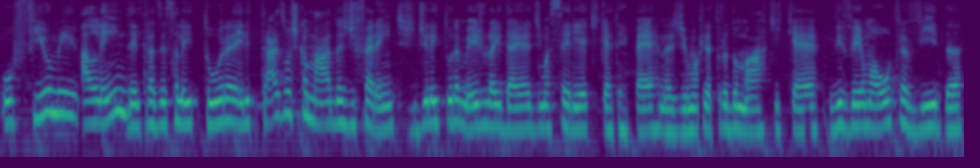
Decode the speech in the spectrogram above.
O filme, além dele trazer essa leitura, ele traz umas camadas diferentes de leitura mesmo da ideia de uma sereia que quer ter pernas, de uma criatura do mar que quer viver uma outra vida.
